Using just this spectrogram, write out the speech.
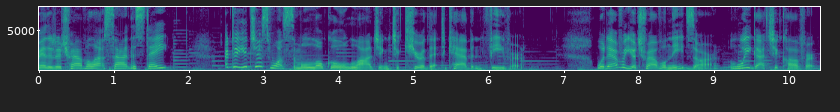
Ready to travel outside the state? Or do you just want some local lodging to cure that cabin fever? Whatever your travel needs are, we got you covered.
